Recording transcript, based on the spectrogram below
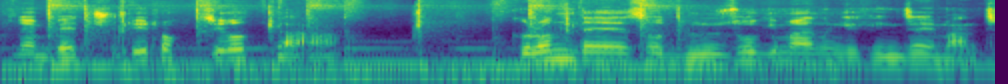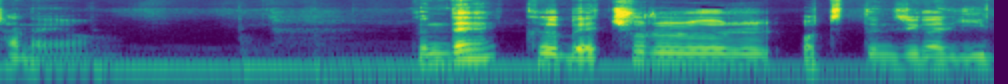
그냥 매출 1억 찍었다. 그런 데에서 눈속임 하는 게 굉장히 많잖아요. 근데 그 매출을 어쨌든지가 이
